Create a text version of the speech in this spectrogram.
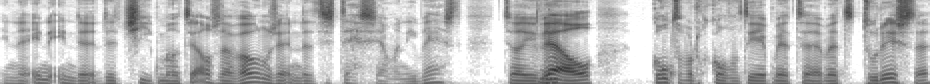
in, eh, in, in de, de cheap motels. Daar wonen ze en dat is, dat is helemaal niet best. Terwijl je wel constant wordt geconfronteerd met, eh, met toeristen.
